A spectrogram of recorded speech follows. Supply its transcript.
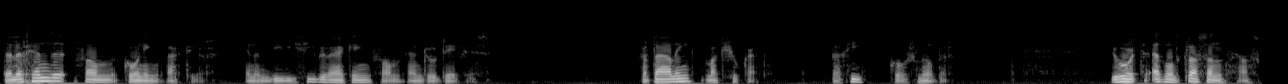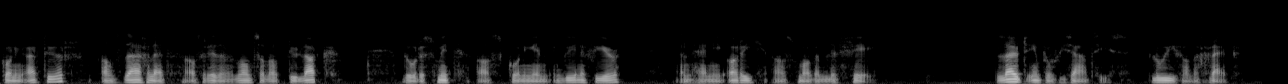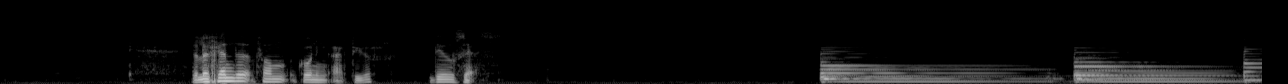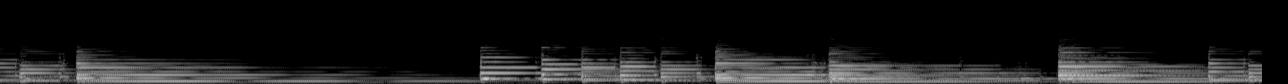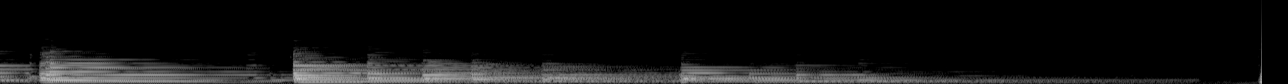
De legende van koning Arthur in een BBC-bewerking van Andrew Davis. Vertaling Max Schukart. Regie Koos Mulder. U hoort Edmond Klassen als koning Arthur, Hans Dagelet als ridder Lancelot du Lac, Dore Smit als koningin Guinevere en Henny Orry als Morgan Le Fay. Luid improvisaties, Louis van der Grijp. De legende van koning Arthur, deel 6.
